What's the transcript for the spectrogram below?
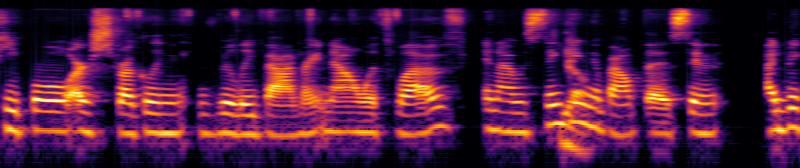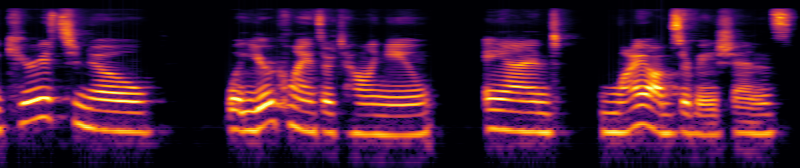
people are struggling really bad right now with love? And I was thinking yeah. about this, and I'd be curious to know what your clients are telling you and my observations.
